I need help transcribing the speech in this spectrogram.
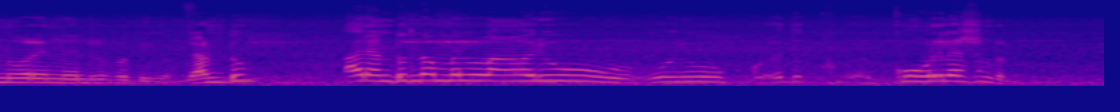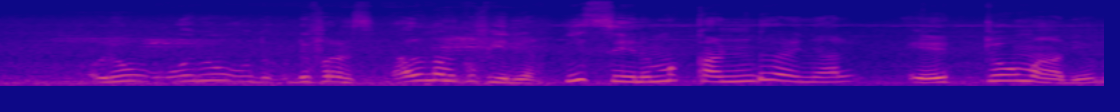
എന്ന് പറയുന്നതിന്റെ ഒരു പ്രതീകം. രണ്ടും ആ രണ്ടും തമ്മിലുള്ള ആ ഒരു ഒരു ഇത് കോറിലേഷൻ ഉണ്ടല്ലോ. ഒരു ഒരു ഡിഫറൻസ് അത് നമുക്ക് ഫീൽ ചെയ്യണം. ഈ സിനിമ കണ്ടു കഴിഞ്ഞാൽ ഏറ്റവും ആദ്യം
